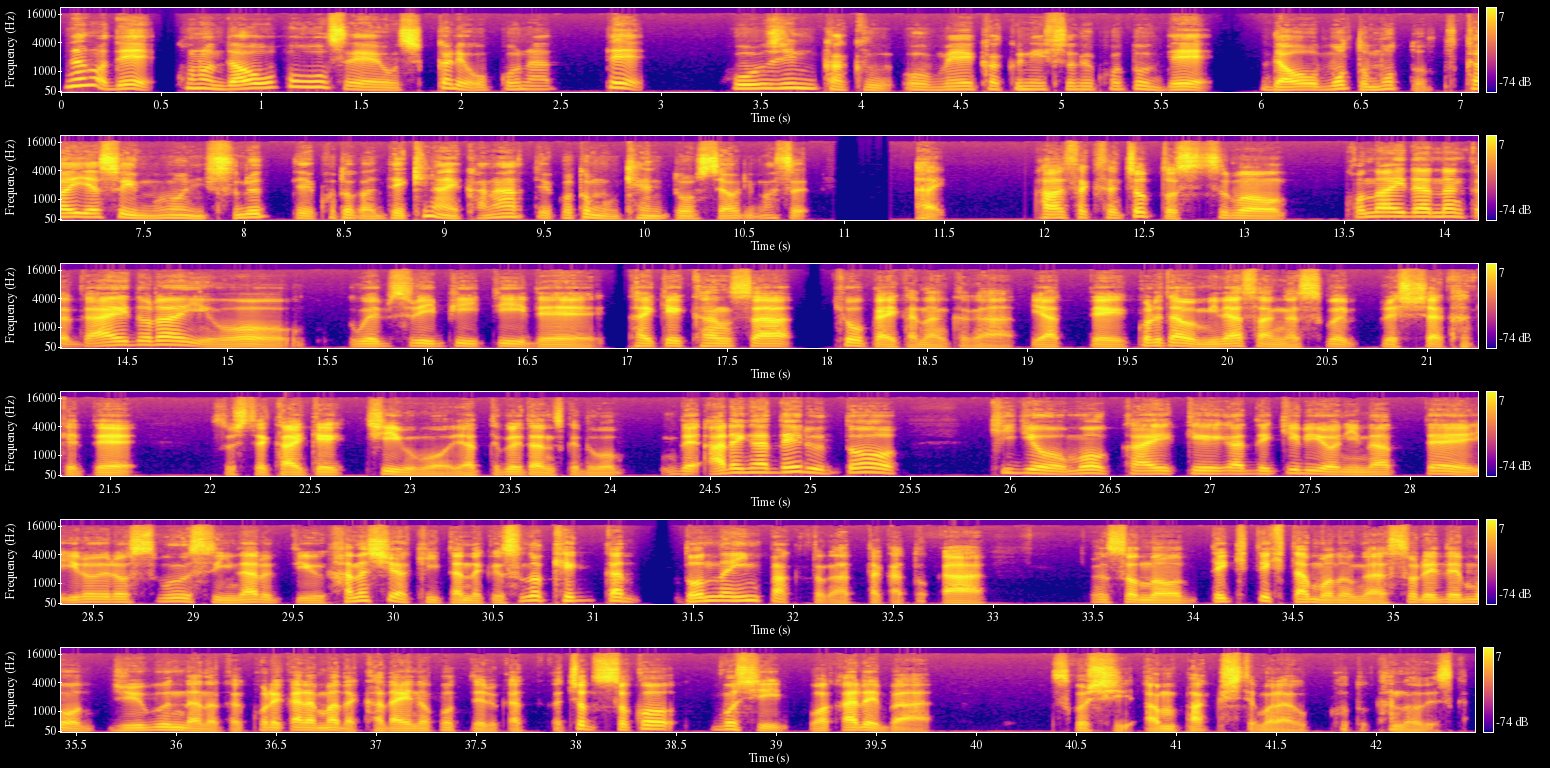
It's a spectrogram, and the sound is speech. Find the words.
なので、この DAO 法制をしっかり行っ、法人格を明確にすることで、DAO をもっともっと使いやすいものにするっていうことができないかなっていうことも検討しております。はい。川崎さん、ちょっと質問。この間なんかガイドラインを Web3PT で会計監査協会かなんかがやって、これ多分皆さんがすごいプレッシャーかけて、そして会計チームもやってくれたんですけども、で、あれが出ると、企業も会計ができるようになって、いろいろスムースになるっていう話は聞いたんだけど、その結果、どんなインパクトがあったかとか、その、できてきたものがそれでもう十分なのか、これからまだ課題残ってるかとか、ちょっとそこ、もし分かれば、少しアンパックしてもらうこと可能ですか？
